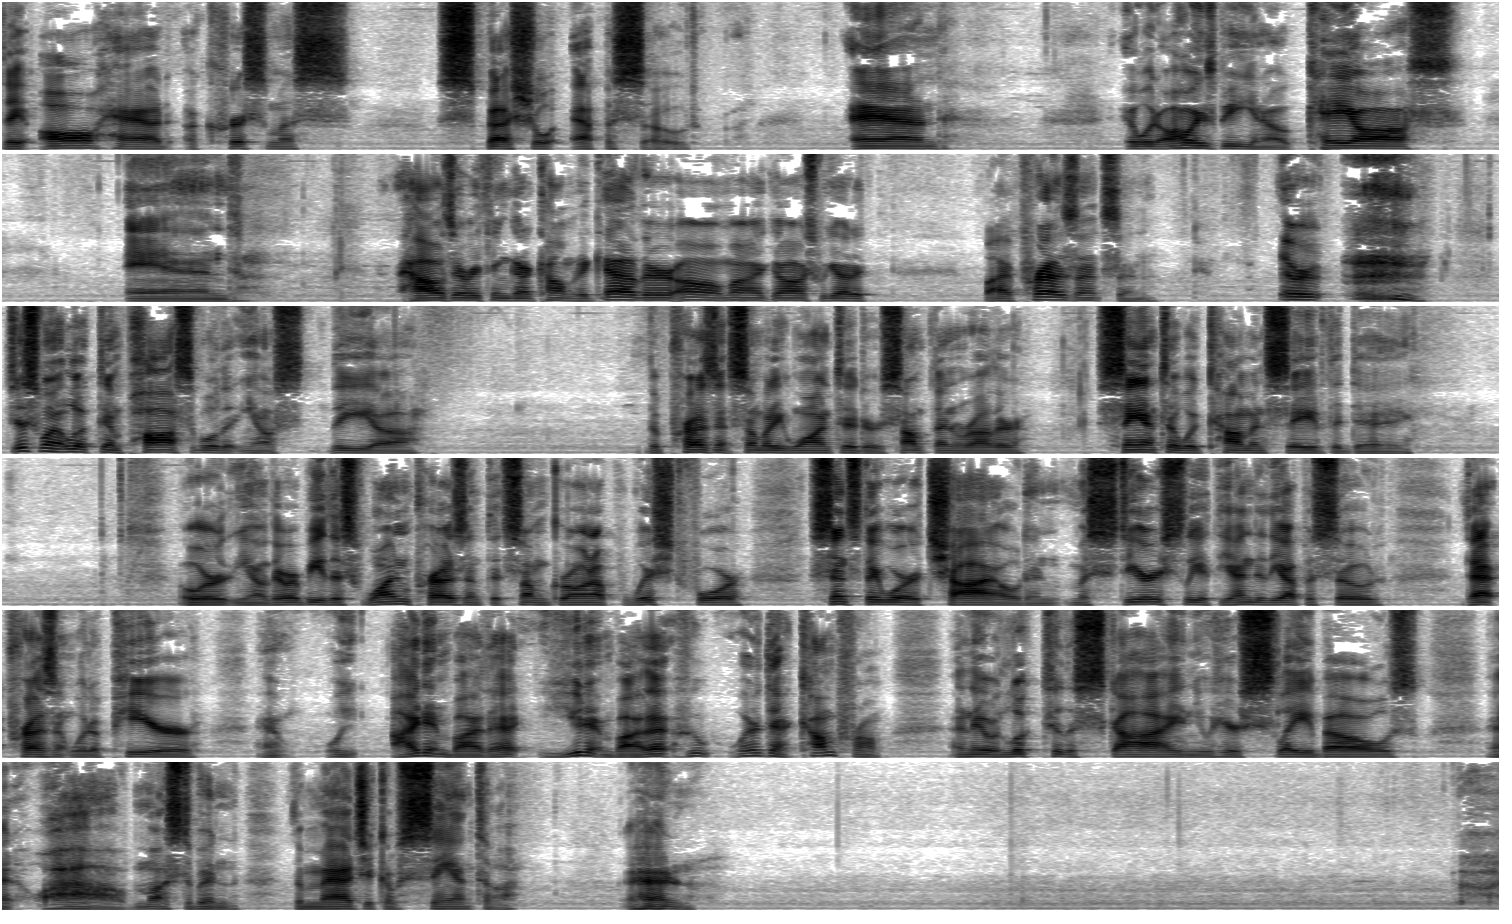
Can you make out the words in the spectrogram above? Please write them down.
they all had a Christmas special episode. And it would always be, you know, chaos and how's everything going to come together? Oh my gosh, we got to buy presents and there were just when it looked impossible that, you know, the uh, the present somebody wanted or something or other, Santa would come and save the day. Or, you know, there would be this one present that some grown up wished for since they were a child, and mysteriously at the end of the episode, that present would appear, and we I didn't buy that. You didn't buy that. Who? where'd that come from? And they would look to the sky, and you would hear sleigh bells, and wow, must have been the magic of Santa. And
